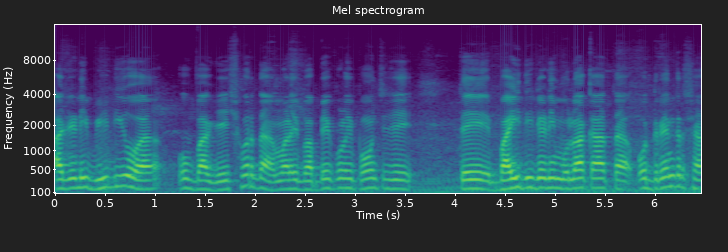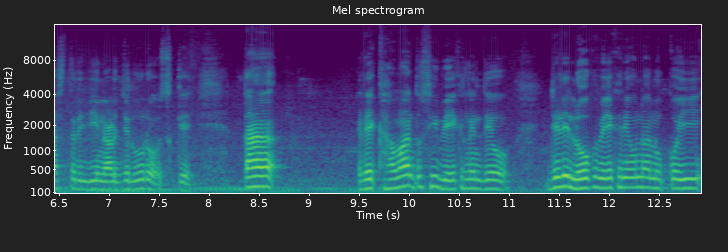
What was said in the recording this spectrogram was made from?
ਆ ਜਿਹੜੀ ਵੀਡੀਓ ਆ ਉਹ ਬਾਗੇਸ਼ਵਰ ਧਾਮ ਵਾਲੇ ਬਾਬੇ ਕੋਲੇ ਪਹੁੰਚ ਜੇ ਤੇ ਬਾਈ ਦੀ ਜਿਹੜੀ ਮੁਲਾਕਾਤ ਆ ਉਹ ਦਰਿੰਦਰ ਸ਼ਾਸਤਰੀ ਜੀ ਨਾਲ ਜ਼ਰੂਰ ਹੋ ਸਕੇ ਤਾਂ ਰੇਖਾਵਾਂ ਤੁਸੀਂ ਵੇਖ ਲੈਂਦੇ ਹੋ ਜਿਹੜੇ ਲੋਕ ਵੇਖ ਰਹੇ ਉਹਨਾਂ ਨੂੰ ਕੋਈ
